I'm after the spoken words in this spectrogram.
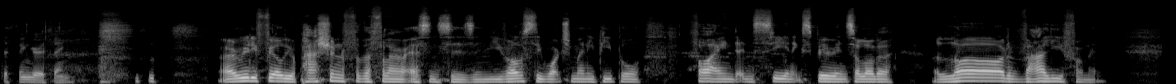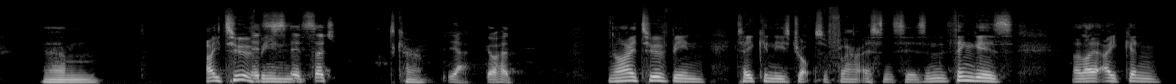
the finger thing. I really feel your passion for the flower essences, and you've obviously watched many people find and see and experience a lot of a lot of value from it. Um, I too have it's, been. It's such. Karen. Yeah, go ahead. I too have been taking these drops of flower essences, and the thing is, I, I can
